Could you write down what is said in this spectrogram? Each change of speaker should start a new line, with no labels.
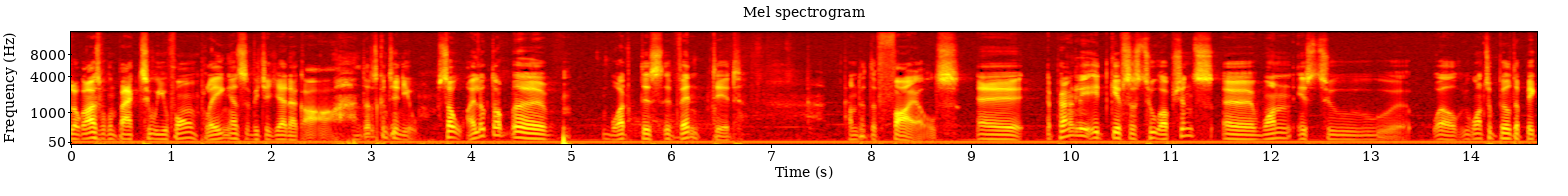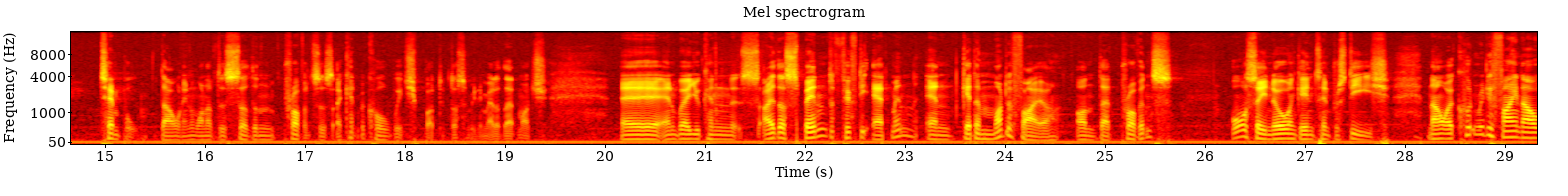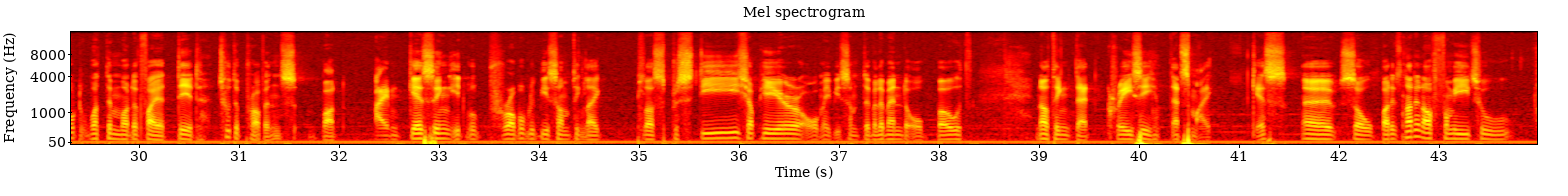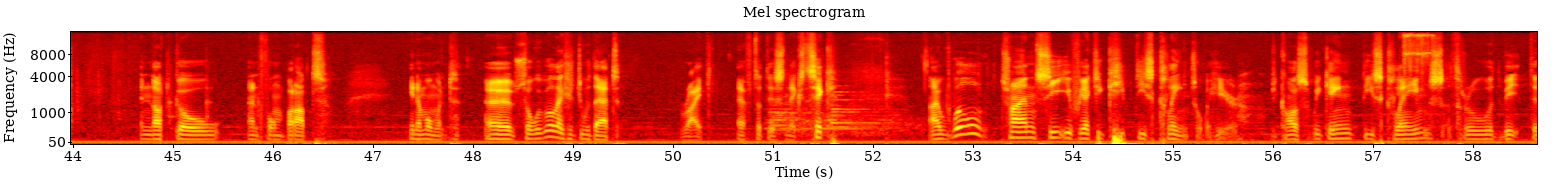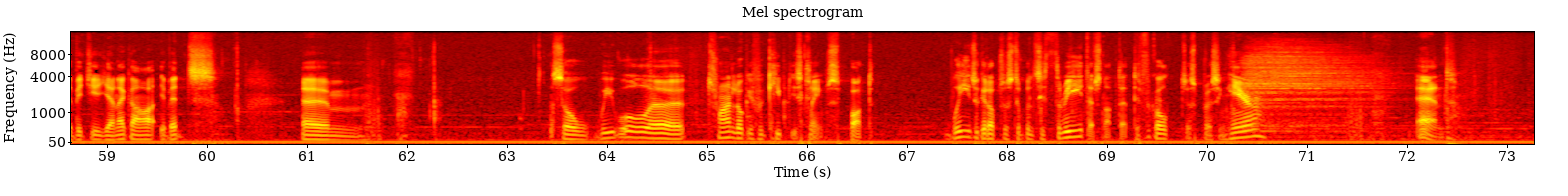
Hello guys, welcome back to EU4 playing as Vijay Yadagar. Let us continue. So, I looked up uh, what this event did under the files. Uh, apparently it gives us two options. Uh, one is to, uh, well, we want to build a big temple down in one of the southern provinces. I can't recall which, but it doesn't really matter that much. Uh, and where you can either spend 50 admin and get a modifier on that province, or say no and gain 10 prestige. Now I couldn't really find out what the modifier did to the province, but I'm guessing it will probably be something like plus prestige up here, or maybe some development, or both. Nothing that crazy, that's my guess. Uh, so, but it's not enough for me to not go and form Bharat in a moment. Uh, so we will actually do that right after this next tick. I will try and see if we actually keep these claims over here because we gained these claims through the, the Vijayanagar events. Um, so we will uh, try and look if we keep these claims, but we need to get up to stability 3, that's not that difficult, just pressing here. And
